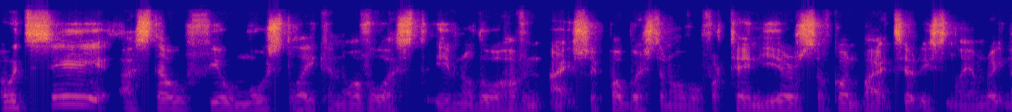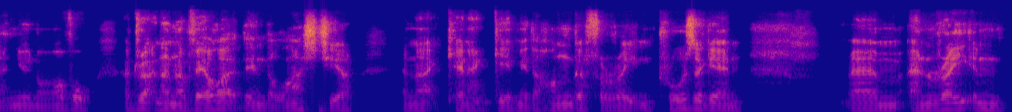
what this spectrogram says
I would say I still feel most like a novelist, even although I haven't actually published a novel for 10 years. I've gone back to it recently. I'm writing a new novel. I'd written a novella at the end of last year, and that kind of gave me the hunger for writing prose again. Um, and writing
